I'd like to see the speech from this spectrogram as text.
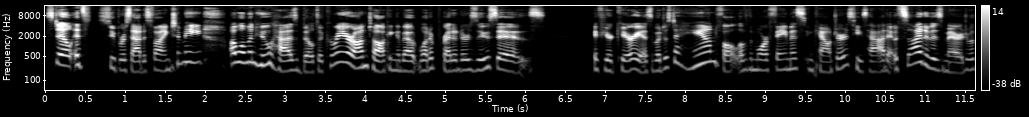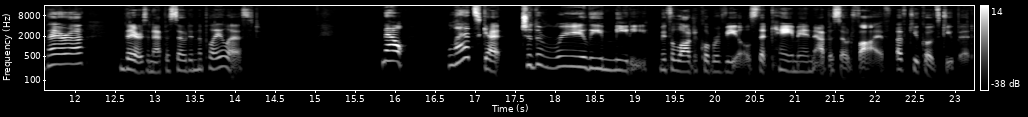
Still, it's super satisfying to me, a woman who has built a career on talking about what a predator Zeus is. If you're curious about just a handful of the more famous encounters he's had outside of his marriage with Hera, there's an episode in the playlist. Now, let's get to the really meaty mythological reveals that came in episode 5 of Q Code's Cupid.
